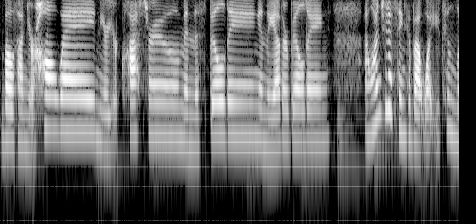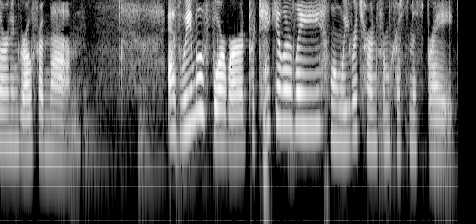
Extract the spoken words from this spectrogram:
both on your hallway, near your classroom, in this building, in the other building. I want you to think about what you can learn and grow from them. As we move forward, particularly when we return from Christmas break,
